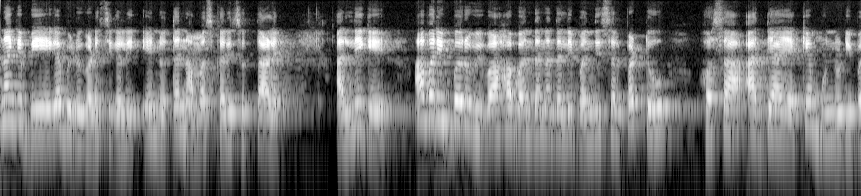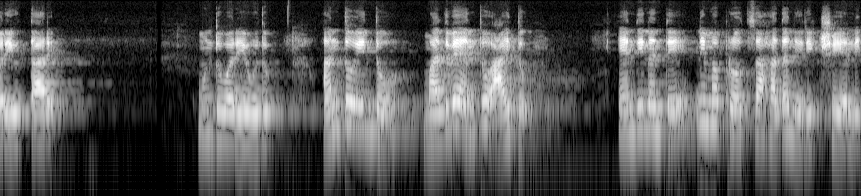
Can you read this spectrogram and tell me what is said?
ನನಗೆ ಬೇಗ ಬಿಡುಗಡೆ ಸಿಗಲಿ ಎನ್ನುತ್ತಾ ನಮಸ್ಕರಿಸುತ್ತಾಳೆ. ಅಲ್ಲಿಗೆ ಅವರಿಬ್ಬರು ವಿವಾಹ ಬಂಧನದಲ್ಲಿ ಬಂಧಿಸಲ್ಪಟ್ಟು ಹೊಸ ಅಧ್ಯಾಯಕ್ಕೆ ಮುನ್ನುಡಿ ಬರೆಯುತ್ತಾರೆ. ಮುಂದುವರಿಯುವುದು. ಅಂತೂ ಇಂತೂ ಮದುವೆ ಅಂತೂ ಆಯಿತು. ಎಂದಿನಂತೆ ನಿಮ್ಮ ಪ್ರೋತ್ಸಾಹದ ನಿರೀಕ್ಷೆಯಲ್ಲಿ.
